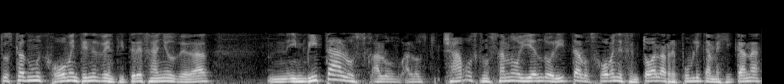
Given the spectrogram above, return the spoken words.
tú estás muy joven, tienes 23 años de edad. Mm, Invita a los, a los, a los chavos que nos están oyendo ahorita, a los jóvenes en toda la República Mexicana,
